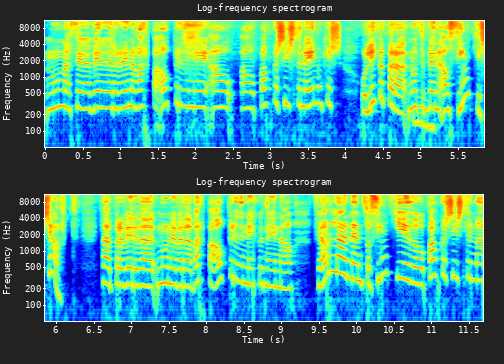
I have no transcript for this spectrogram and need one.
núna þegar við erum að reyna að varpa ábyrðinni á, á bankasísluna einungis og líka bara notabene á þingi sjálft. Það er bara verið að, núna er verið að varpa ábyrðinni einhvern veginn á fjárlega nefnd og þingið og bankasísluna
